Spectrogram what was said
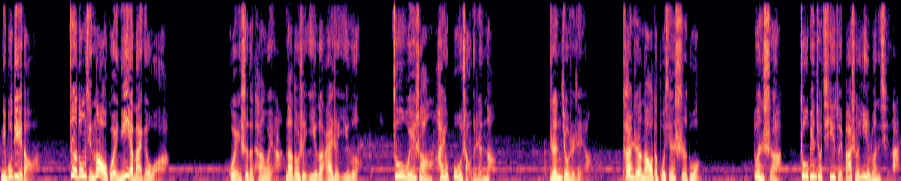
你不地道啊！这东西闹鬼，你也卖给我？鬼市的摊位啊，那都是一个挨着一个，周围上还有不少的人呢。人就是这样，看热闹的不嫌事多。顿时啊，周边就七嘴八舌议论了起来。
